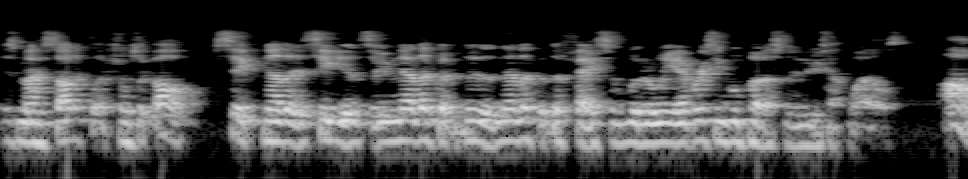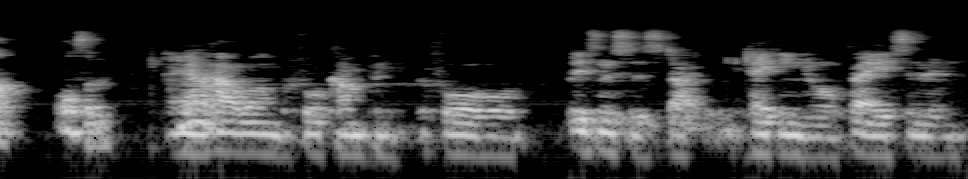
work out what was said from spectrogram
is mass data collection. I was like, oh, sick. Now that see so now they've got the now they've got the face of literally every single person in New South Wales. Oh, awesome. And now how long before company before businesses start taking your face and then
